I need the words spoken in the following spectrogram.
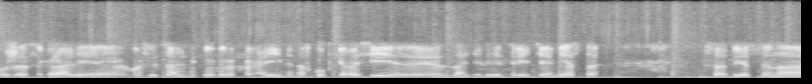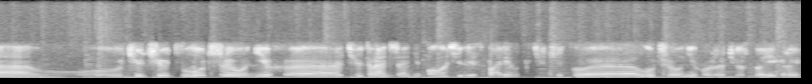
уже сыграли в официальных играх, а именно в Кубке России, заняли третье место. Соответственно, чуть-чуть лучше у них, э, чуть раньше они получили спарринг, чуть-чуть э, лучше у них уже чувство игры.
